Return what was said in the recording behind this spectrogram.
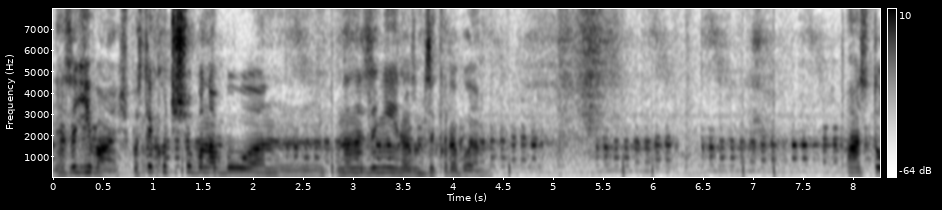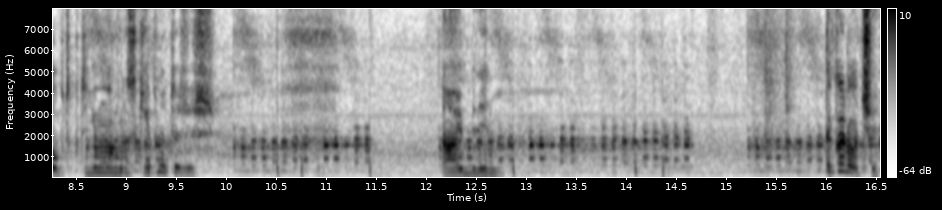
Не задіваєш. Просто я хочу, щоб вона була на низині разом з кораблем. А, стоп, так тоді можна скіпнути ж. Ай, блін. Та коротше.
